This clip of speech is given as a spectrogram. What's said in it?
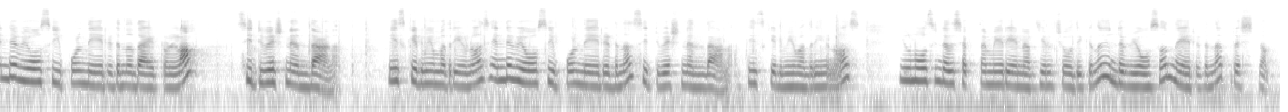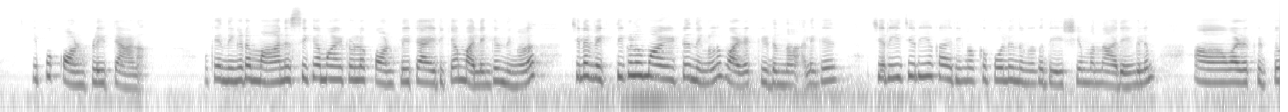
എന്റെ വ്യൂസ് ഇപ്പോൾ നേരിടുന്നതായിട്ടുള്ള സിറ്റുവേഷൻ എന്താണ്? Please guide me mother universe എന്റെ വ്യൂസ് ഇപ്പോൾ നേരിടുന്ന സിറ്റുവേഷൻ എന്താണ്? പ്ലീസ് കെഡിമി മദർ യൂണോസ് യൂണോസിന്റെ അത് ശക്തമേറിയ എനർജിയിൽ ചോദിക്കുന്നു. എന്റെ വ്യൂസ് നേരിടുന്ന പ്രശ്നം. ഇപ്പോൾ കോൺഫ്ലിക്റ്റ് ആണ്. ഓക്കെ നിങ്ങളുടെ മാനസികമായിട്ടുള്ള കോൺഫ്ലിക്റ്റ് ആയിരിക്കാം. അല്ലെങ്കിൽ നിങ്ങൾ ചില വ്യക്തികളുമായിട്ട് നിങ്ങൾ വഴക്കിടുന്ന അല്ലെങ്കിൽ ചെറിയ ചെറിയ കാര്യങ്ങൾക്ക് പോലും നിങ്ങൾക്ക് ദേഷ്യം വന്ന ആരെങ്കിലും വഴക്കിട്ട്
